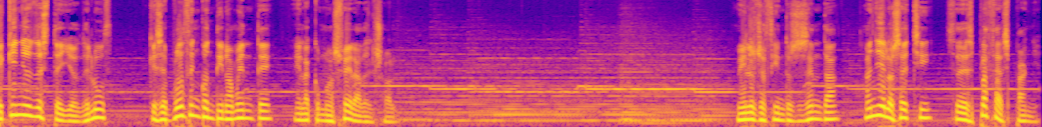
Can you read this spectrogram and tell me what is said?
pequeños destellos de luz que se producen continuamente en la atmósfera del Sol. 1860, Angelo Secchi se desplaza a España,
